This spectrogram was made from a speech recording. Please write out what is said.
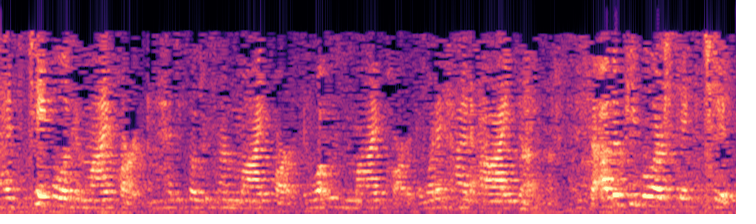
I had to take a look at my part, and I had to focus on my part, and what was my part, and what had I done. And so other people are sick too.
